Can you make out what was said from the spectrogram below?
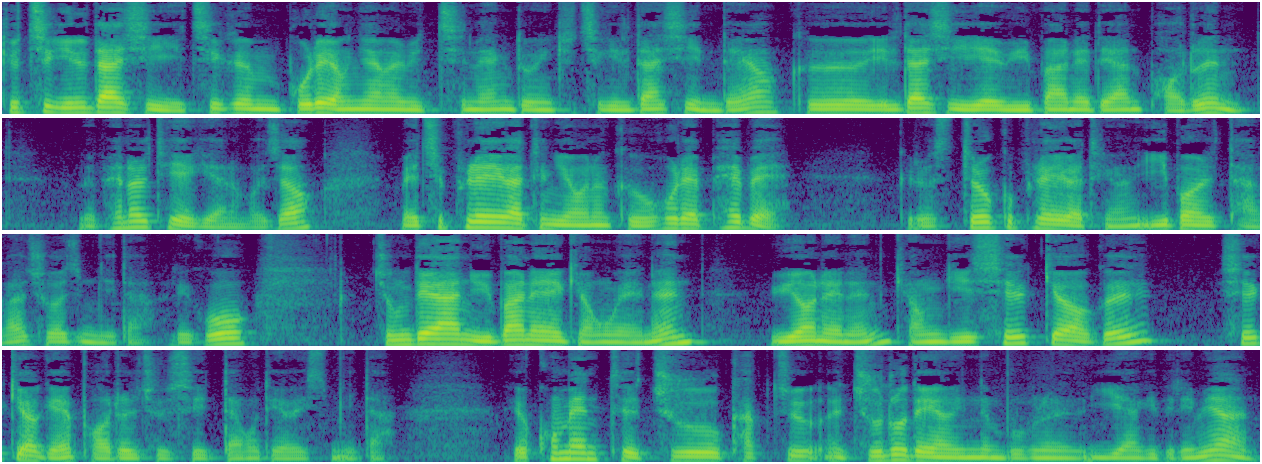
규칙 1- 지금 볼에 영향을 미치는 행동이 규칙 1-인데요. 그 1-2의 위반에 대한 벌은 그 페널티 얘기하는 거죠. 매치 플레이 같은 경우는 그 홀의 패배, 그리고 스트로크 플레이 같은 경우는 2벌타가 주어집니다. 그리고 중대한 위반의 경우에는 위원회는 경기 실격을 실격에 벌을 줄 수 있다고 되어 있습니다. 코멘트 주 각주 주로 되어 있는 부분을 이야기 드리면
